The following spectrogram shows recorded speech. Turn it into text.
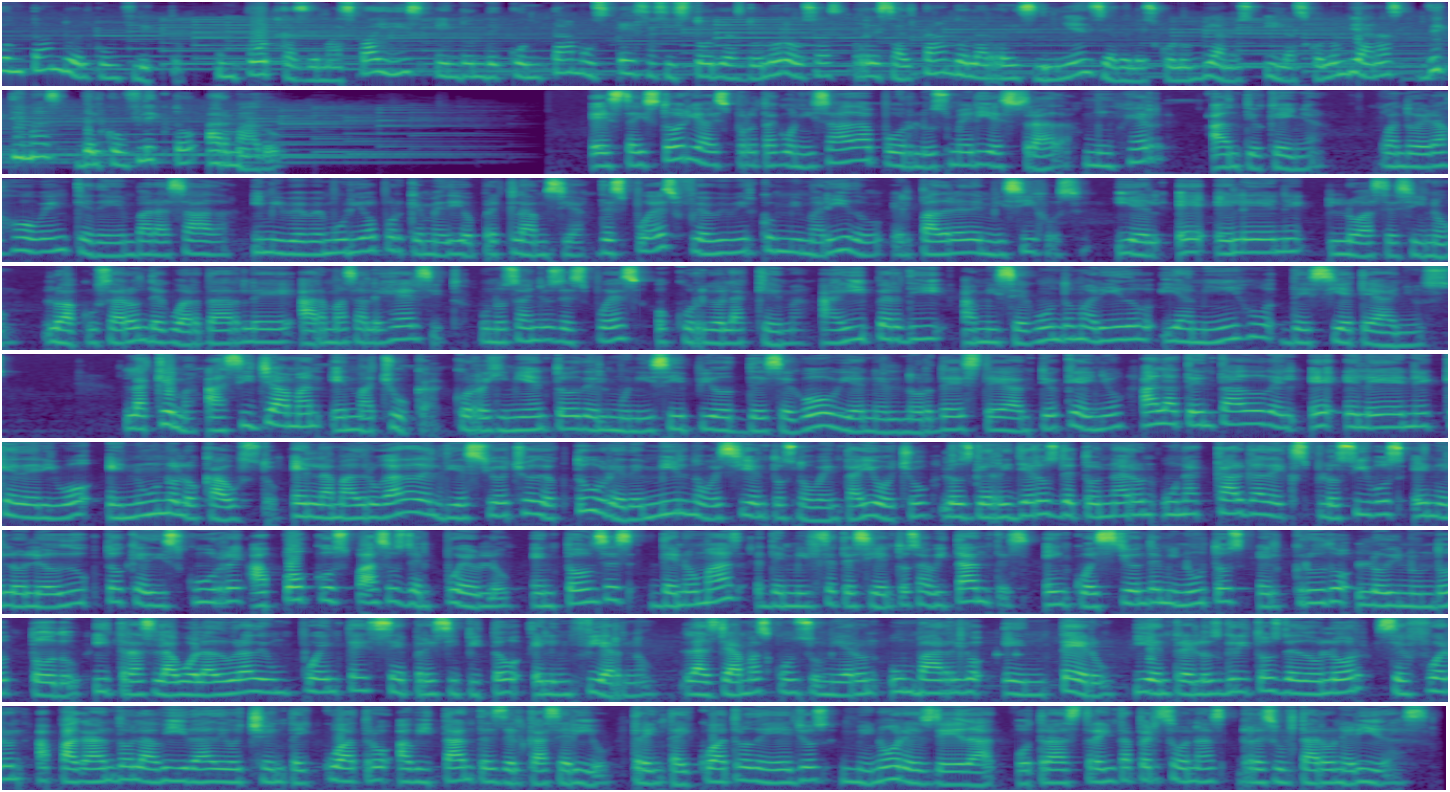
Contando el Conflicto, un podcast de Más País en donde contamos esas historias dolorosas resaltando la resiliencia de los colombianos y las colombianas víctimas del conflicto armado. Esta historia es protagonizada por Luz Mary Estrada, mujer antioqueña. Cuando era joven quedé embarazada y mi bebé murió porque me dio preeclampsia. Después fui a vivir con mi marido, el padre de mis hijos, y el ELN lo asesinó. Lo acusaron de guardarle armas al ejército. Unos años después ocurrió la quema. Ahí perdí a mi segundo marido y a mi hijo de siete años. La quema, así llaman en Machuca, corregimiento del municipio de Segovia en el nordeste antioqueño, al atentado del ELN que derivó en un holocausto. En la madrugada del 18 de octubre de 1998, los guerrilleros detonaron una carga de explosivos en el oleoducto que discurre a pocos pasos del pueblo, entonces de no más de 1.700 habitantes. En cuestión de minutos, el crudo lo inundó todo y tras la voladura de un puente se precipitó el infierno. Las llamas consumieron un barrio entero y entre los gritos de dolor se fueron apagando la vida de 84 habitantes del caserío, 34 de ellos menores de edad. Otras 30 personas resultaron heridas.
